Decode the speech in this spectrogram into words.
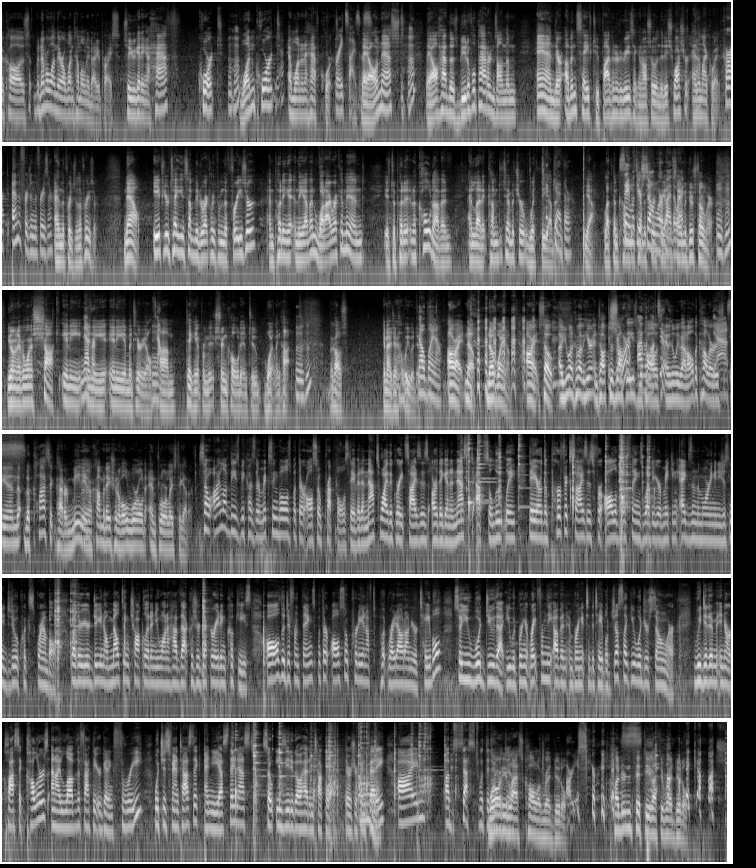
because but number one, they're a one-time only value price. So you're getting a half quart, mm-hmm. one quart, and one and a half quart. Great sizes. They all nest. Mm-hmm. They all have those beautiful patterns on them, and they're oven safe to 500 degrees. They can also go in the dishwasher and the microwave, Correct. And the fridge and the freezer. and the fridge and the freezer. Now, if you're taking something directly from the freezer and putting it in the oven, what Yeah. I recommend is to put it in a cold oven and let it come to temperature with the oven. Together. Yeah, let them come Same with your stoneware, by the Same way. Same with your stoneware. You don't ever want to shock any Never. any any material. No. Um, taking it from extreme cold into boiling hot, because imagine how we would do. No bueno. All right, no, no bueno. All right, so uh, you want to come over here and talk to us about Sure, these I would love because and then we've got all the colors Yes. In the classic pattern, meaning a combination of old world and Floral Lace together. So I love these because they're mixing bowls, but they're also prep bowls, David. And that's why the great sizes. Are they going to nest? Absolutely. They are the perfect sizes for all of those things, whether you're making eggs in the morning and you just need to do a quick scramble, whether you're, do- you know, melting chocolate and you want to have that because you're decorating cookies, all the different things, but they're also pretty enough to put right out on your table. So you would do that. You would bring it right from the oven and bring it to the table, just like you would your stoneware. We did them in our classic colors, and I love the fact that you're getting three, which is fantastic. And yes, they nest, so easy to go ahead and tuck away. There's your oh. confetti. I'm obsessed with the We're doodle already doo. last call on Red Doodle. Are you serious? 150 left in Red Doodle. Oh My gosh.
